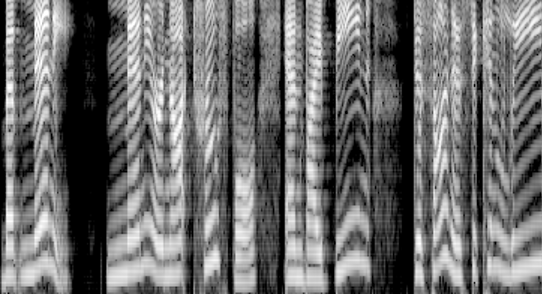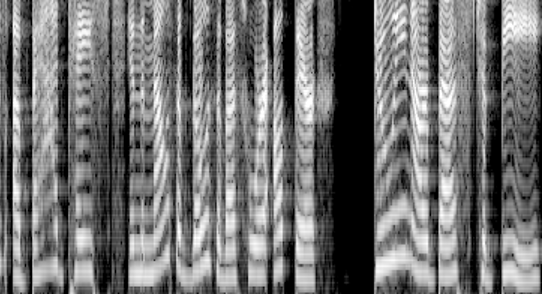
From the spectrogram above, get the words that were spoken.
but many, many are not truthful. And by being dishonest, it can leave a bad taste in the mouth of those of us who are out there doing our best to be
